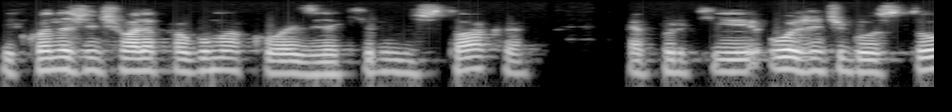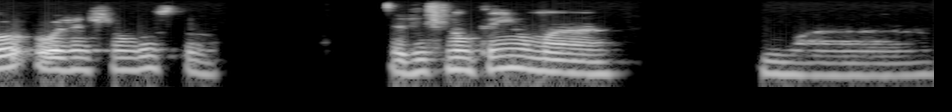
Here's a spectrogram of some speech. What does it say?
E quando a gente olha para alguma coisa e aquilo nos toca, é porque ou a gente gostou ou a gente não gostou. A gente não tem uma uma,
